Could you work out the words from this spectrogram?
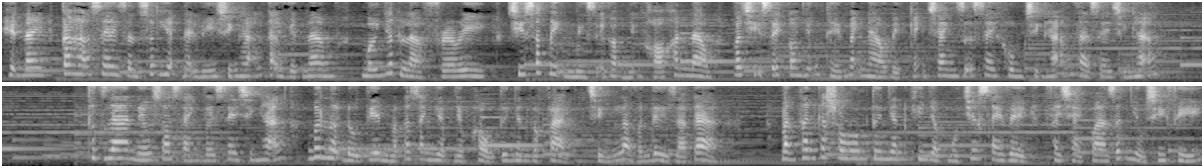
Hiện nay, các hãng xe dần xuất hiện đại lý chính hãng tại Việt Nam, mới nhất là Ferrari. Chị xác định mình sẽ gặp những khó khăn nào và chị sẽ có những thế mạnh nào để cạnh tranh giữa xe không chính hãng và xe chính hãng. Thực ra nếu so sánh với xe chính hãng, bất lợi đầu tiên mà các doanh nghiệp nhập khẩu tư nhân gặp phải chính là vấn đề giá cả. Bản thân các showroom tư nhân khi nhập một chiếc xe về phải trải qua rất nhiều chi phí,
